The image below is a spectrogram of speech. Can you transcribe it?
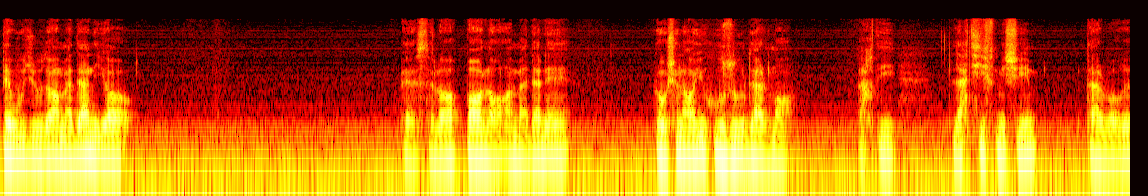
به وجود آمدن یا به اصطلاح بالا آمدن روشنایی حضور در ما. وقتی لطیف میشیم در واقع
